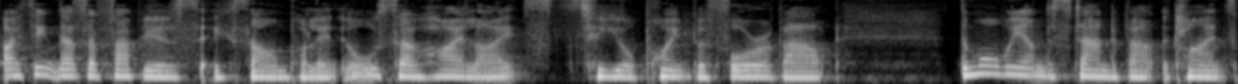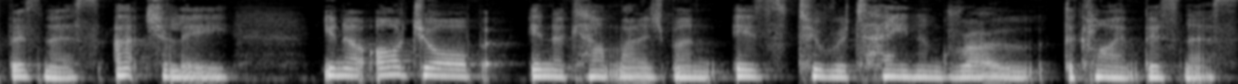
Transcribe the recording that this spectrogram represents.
I think that's a fabulous example. It also highlights to your point before about the more we understand about the client's business actually you know, our job in account management is to retain and grow the client business,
